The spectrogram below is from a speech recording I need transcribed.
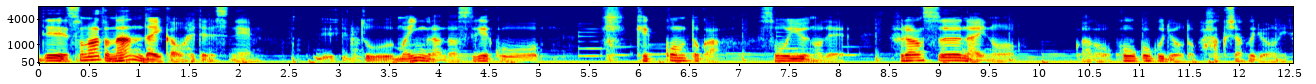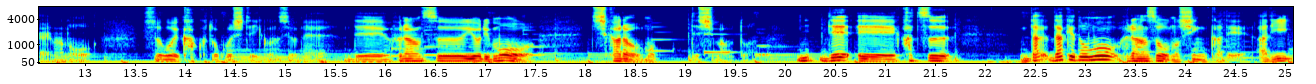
でその後何代かを経てですねえっとまあ、イングランドはすげえこう結婚とかそういうのでフランス内のあの広告料とか伯爵料みたいなのをすごい獲得していくんですよね。でフランスよりも力を持ってしまうと。で、えー、かつだだけどもフランス王の進化であり、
